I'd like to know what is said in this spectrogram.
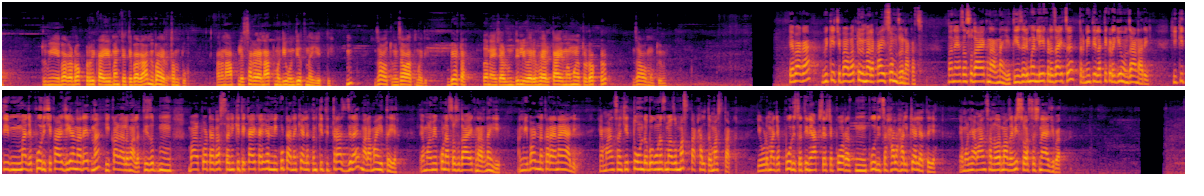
तुम्ही बघा डॉक्टर काय म्हणते ते बघा आम्ही बाहेर थांबतो. कारण आपल्या सगळ्यांना आतमध्ये येऊन देत नाही येत ती जावा तुम्ही जावा आतमध्ये. भेटा. तनयाच्या अजून डिलिव्हरी व्हायला टाईम म्हणतो डॉक्टर जावा मग तुम्ही. हे बघा विकीचे बाबा तुम्ही मला काही समजू नकाच. पण याचं सुद्धा ऐकणार नाही. ती जरी म्हणली इकडे जायचं तर मी तिला तिकडे घेऊन जाणार आहे. ही किती माझ्या पोरीची काळजी घेणार आहेत ना ही कळायला मला. तिचं हं, बाळ पोटात असताना किती काय काय ह्यांनी कुठाने केलं आणि किती त्रास दिलाय मला माहीत आहे. त्यामुळे मी कुणाचं सुद्धा ऐकणार नाहीये. आणि मी भांडणं करायला नाही आली. या माणसांची तोंड बघूनच माझं मस्ताक खालतं मस्ताक. एवढं माझ्या पुरीचं तिने अक्षरशः पोरात पुरीचा हाल हाल केला या त्यामुळे ह्या माणसांवर माझा विश्वासच नाही अजिबात.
